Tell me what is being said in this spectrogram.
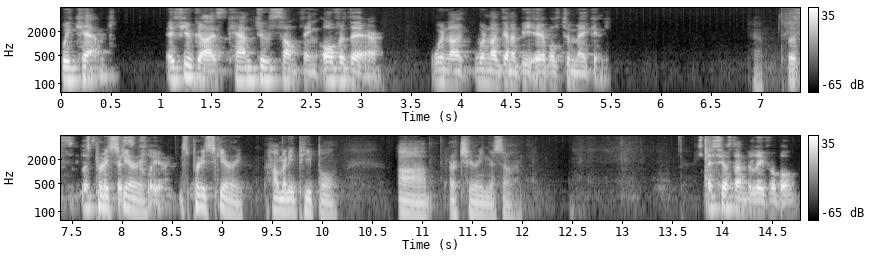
We can't. If you guys can't do something over there, we're not we're not going to be able to make it. Yeah. Let's, let's it's pretty scary. clear. It's pretty scary how many people uh, are cheering this on. It's just unbelievable.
